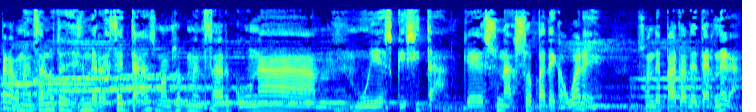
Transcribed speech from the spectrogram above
Para comenzar nuestra sección de recetas vamos a comenzar con una muy exquisita, que es una sopa de kaware, son de patas de ternera.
